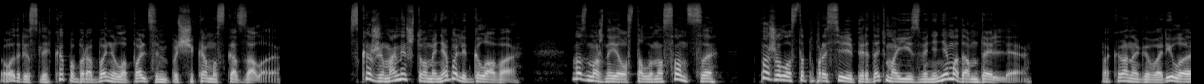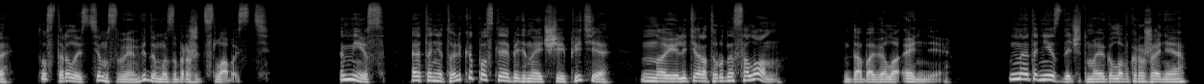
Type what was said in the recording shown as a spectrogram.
Одри слегка побарабанила пальцами по щекам и сказала. «Скажи маме, что у меня болит голова. Возможно, я устала на солнце. Пожалуйста, попроси её передать мои извинения мадам Делли». Пока она говорила, то старалась всем своим видом изображать слабость. «Мисс, это не только послеобеденное чаепитие, но и литературный салон», — добавила Энни. «Но это не излечит моё головокружение.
